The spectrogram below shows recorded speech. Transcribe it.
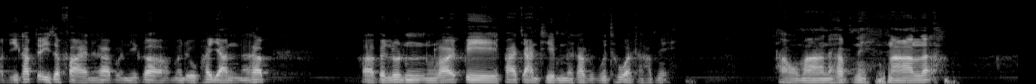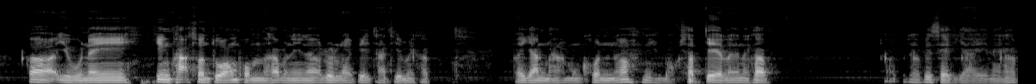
สวัสดีครับเจ้าอีสฟายนะครับ วันนี้ก็มาดูพยันนะครับเป็นรุ่นหนึ่งร้อยปีพระอาจารย์ทิมนะครับหลวงปู่ทวดนะครับนี่เช่ามานะครับนี่นานแล้ว ก็อยู่ในหิ้งพระส่วนตัวของผมนะครับวันนี้นะรุ่นร้อยปีอาจารย์ทิมนะครับพยันมหามงคลเนาะนี่บอกชัดเจนเลยนะครับพระพุทธพิเศษใหญ่นะครับ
